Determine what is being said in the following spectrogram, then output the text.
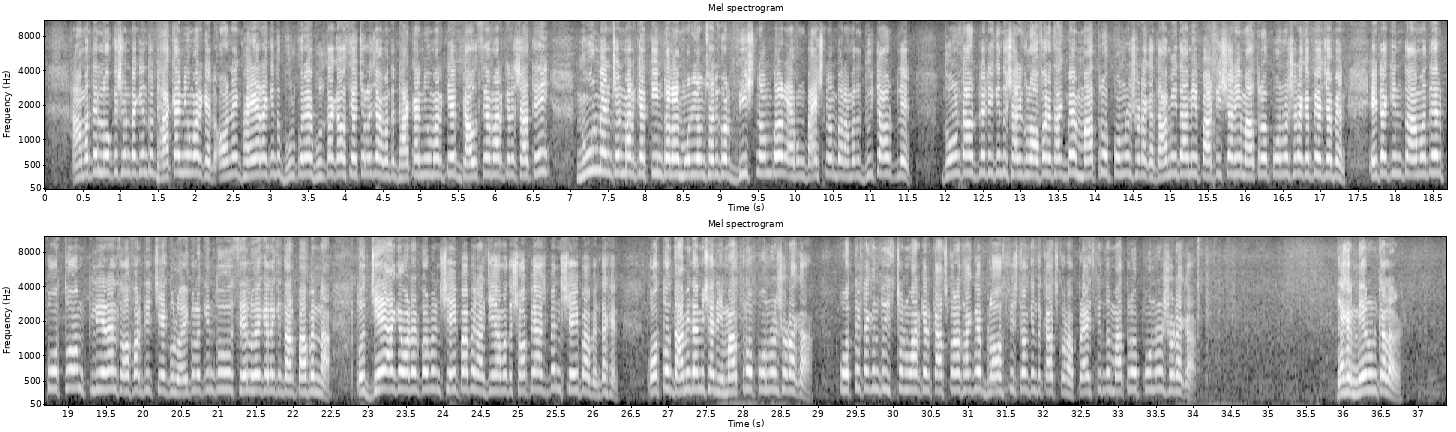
আমাদের লোকেশনটা কিন্তু ঢাকা নিউ মার্কেট অনেক ভাইয়ারা কিন্তু ভুল করে ভুলতা গাউসিয়া চলে যায়। আমাদের ঢাকা নিউ মার্কেট গাউসিয়া মার্কেটের সাথেই নূর ম্যানশন মার্কেট তিনতলায় মরিয়ম শাড়িঘর, বিশ নম্বর এবং বাইশ নম্বর আমাদের দুইটা আউটলেট দোনটা আউটলেটে কিন্তু শাড়িগুলো অফারে থাকবে মাত্র পনেরোশো টাকা। দামি দামি পার্টি শাড়ি মাত্র পনেরোশো টাকা পেয়ে যাবেন। এটা কিন্তু আমাদের প্রথম ক্লিয়ারেন্স অফার দিচ্ছে এগুলো। এগুলো কিন্তু সেল হয়ে গেলে কিন্তু আর পাবেন না। তো যে আগে অর্ডার করবেন, সেই পাবেন আর যে আমাদের শপে আসবেন, সেই পাবেন। দেখেন, কত দামি দামি শাড়ি, মাত্র পনেরোশো টাকা। প্রত্যেকটা কিন্তু স্টোন ওয়ার্কের কাজ করা থাকবে ব্লাউজ পিসটাও কিন্তু কাজ করা। প্রাইস কিন্তু মাত্র পনেরোশো টাকা। দেখেন মেরুন কালার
